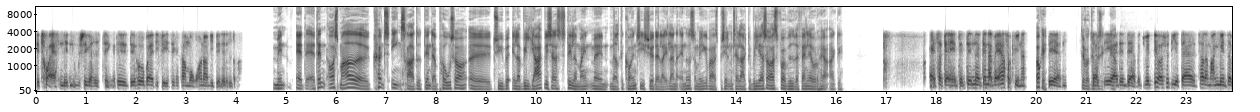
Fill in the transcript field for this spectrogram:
det tror jeg er sådan lidt en usikkerhedsting, og det, det håber jeg, at de fleste kan komme over, når de bliver lidt ældre. Men er, er den også meget øh, kønsensrettet, den der poser-type? Øh, eller vil jeg, hvis jeg stillede mig ind med en Melt the Coin t-shirt eller et eller andet, som ikke var specielt metalagtigt, vil jeg så også få at vide, hvad fanden laver du her, agtigt? Altså, den, er, den er værre for kvinder. Okay. Det er den. Det var ja, det er ja. den der. Men det er også fordi, at der, så er der mange mænd, der,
